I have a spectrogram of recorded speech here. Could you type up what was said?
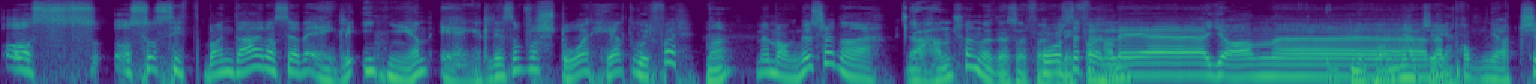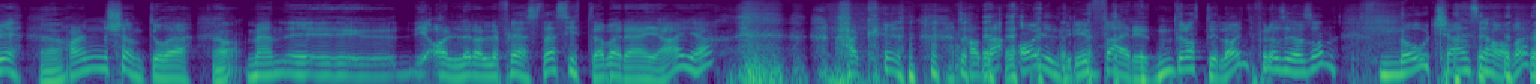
Og så, og så sitter man der, og så er det egentlig ingen egentlig som forstår helt hvorfor. Nei. Men Magnus skjønner det. Ja, han skjønner det selvfølgelig. Og selvfølgelig eh, Jan uh, Nepomniachtchi. Nepomniachtchi. Ja. Han skjønte jo det. Ja. Men uh, de aller, aller fleste sitter bare ja, ja. Jeg kunne, hadde jeg aldri i verden dratt i land, for å si det sånn. No chance i havet.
